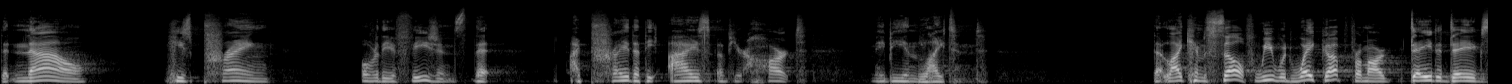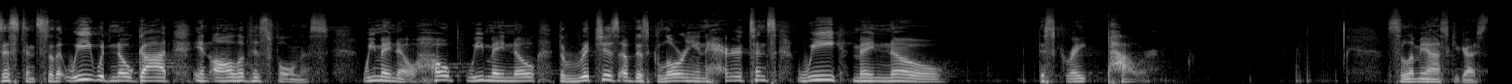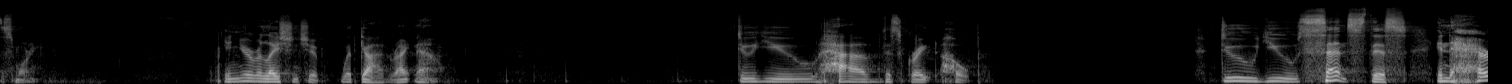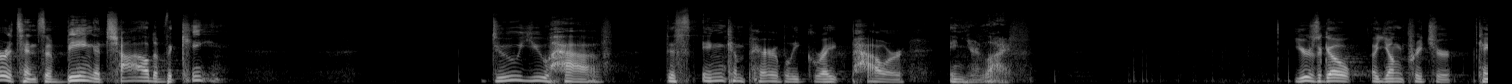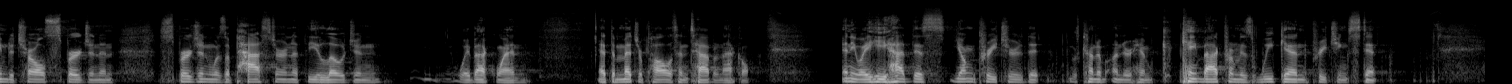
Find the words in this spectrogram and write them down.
that now he's praying over the Ephesians that I pray that the eyes of your heart may be enlightened that, like himself, we would wake up from our day to day existence so that we would know God in all of his fullness. We may know hope. We may know the riches of this glory inheritance. We may know this great power. So let me ask you guys this morning in your relationship with God right now, do you have this great hope? Do you sense this inheritance of being a child of the King? Do you have this incomparably great power in your life? Years ago, a young preacher came to Charles Spurgeon, and Spurgeon was a pastor and a theologian way back when at the Metropolitan Tabernacle. Anyway, he had this young preacher that was kind of under him, came back from his weekend preaching stint.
